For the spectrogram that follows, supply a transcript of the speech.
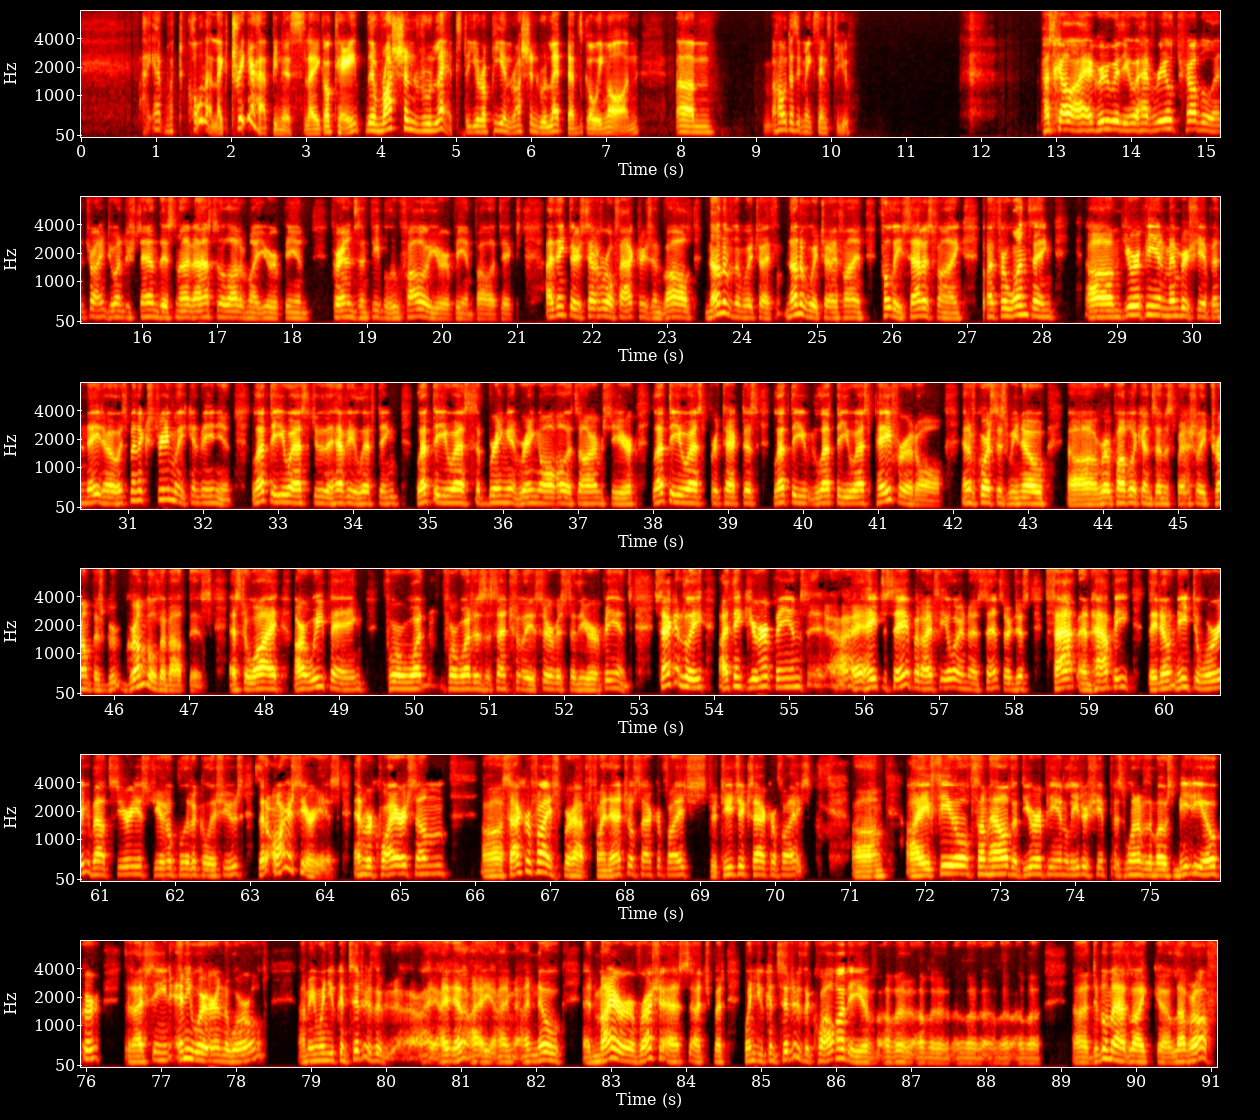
I, what to call that? Like trigger happiness. Like, okay, the Russian roulette, the European Russian roulette that's going on. Um, how does it make sense to you? Pascal, I agree with you. I have real trouble in trying to understand this, and I've asked a lot of my European friends and people who follow European politics. I think there's several factors involved, none of them which I none of which I find fully satisfying. But for one thing, um, European membership in NATO has been extremely convenient. Let the U.S. do the heavy lifting. Let the U.S. bring it, bring all its arms here. Let the U.S. protect us. Let the let the U.S. pay for it all. And of course, as we know, uh, Republicans and especially Trump has gr- grumbled about this as to why are we paying for what for what is essentially a service to the Europeans. Secondly, I think Europeans, I hate to say it, but I feel in a sense are just fat and happy. They don't need to worry about serious geopolitical issues that are serious and require some uh, sacrifice, perhaps financial sacrifice, strategic sacrifice. Um, I feel somehow that the European leadership is one of the most mediocre that I've seen anywhere in the world. I mean, when you consider the, I, I, I, I'm, I'm no admirer of Russia as such, but when you consider the quality of, of a, of a, of a, of a, of a diplomat like uh, Lavrov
